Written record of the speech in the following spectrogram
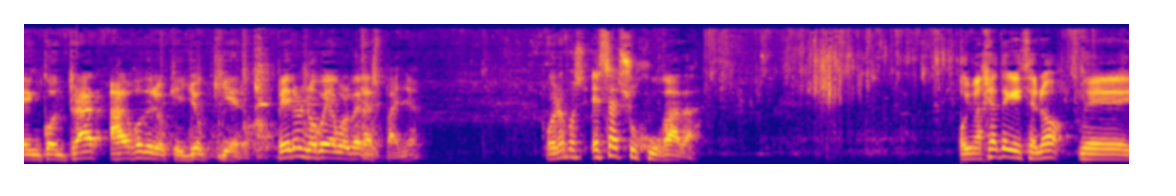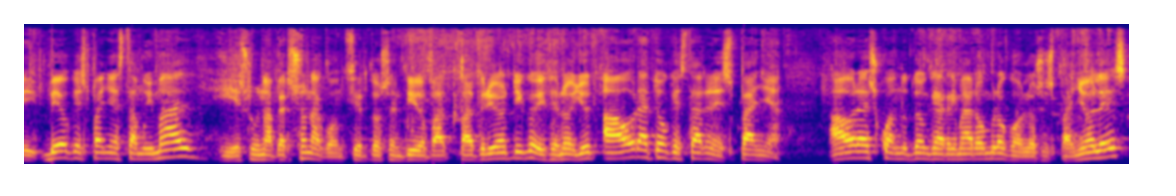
encontrar algo de lo que yo quiero, pero no voy a volver a España. Bueno, pues esa es su jugada. O imagínate que dice, no, veo que España está muy mal y es una persona con cierto sentido patriótico dice, no, yo ahora tengo que estar en España. Ahora es cuando tengo que arrimar hombro con los españoles,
